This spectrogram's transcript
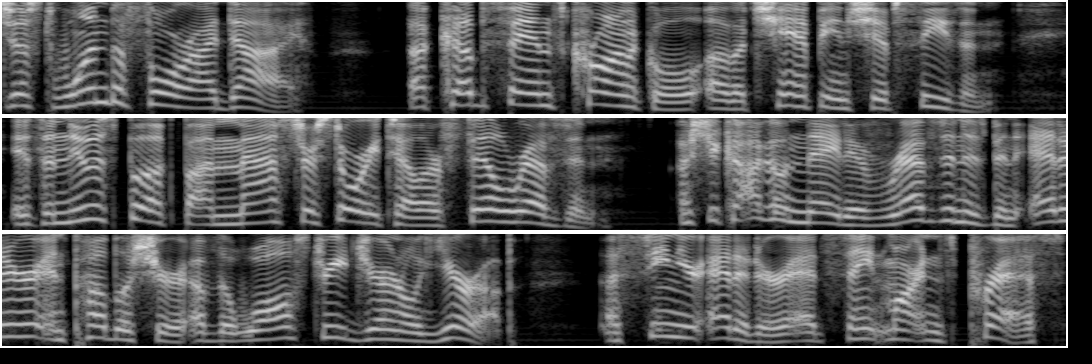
Just one before I die. A Cubs fan's chronicle of a championship season is the newest book by master storyteller Phil Revzin. A Chicago native, Revzin has been editor and publisher of the Wall Street Journal Europe, a senior editor at St. Martin's Press,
